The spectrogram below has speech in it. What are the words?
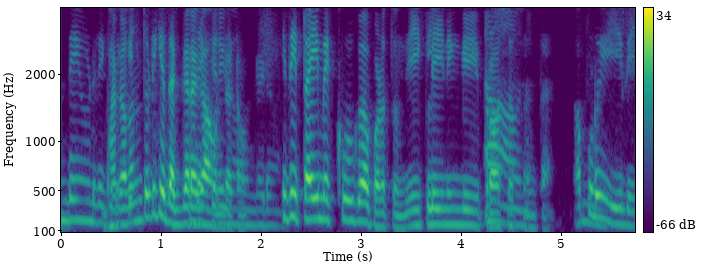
దేవుడి భగవంతుడికి దగ్గరగా ఉండటం. ఇది టైం ఎక్కువగా పడుతుంది ఈ క్లీనింగ్ ఈ ప్రాసెస్. అంతా. అప్పుడు. ఇది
